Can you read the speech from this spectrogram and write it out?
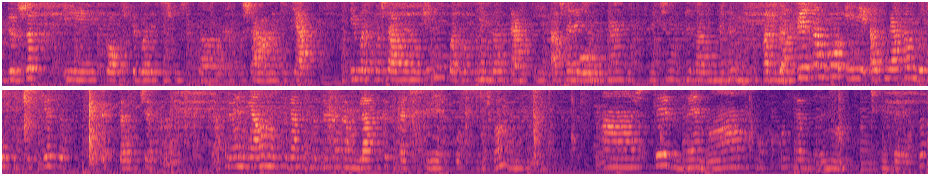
държат и колко ще бъде всъщност разпашаването тях. Има разпръщаване на очите ми, което в момента да, и аз ще го... не знам колко се личи, но близо аз го виждам и потвърждам. виждам го и аз смятам да го почистя с ето тази четка. Да, при мен няма, но сега мисля да премина към блясъка, така че ще видя какво се случва. А, ще взема... Ох, кой сега да взема? Всички ми харесват.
